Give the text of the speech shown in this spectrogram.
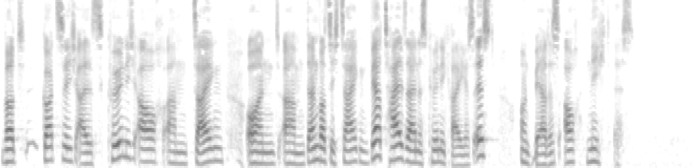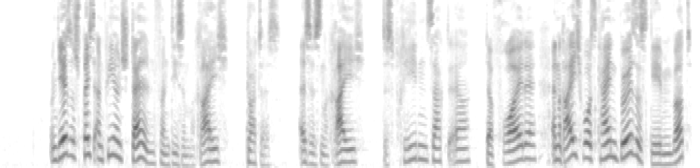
wird Gott sich als König auch ähm, zeigen und ähm, dann wird sich zeigen, wer Teil seines Königreiches ist und wer das auch nicht ist. Und Jesus spricht an vielen Stellen von diesem Reich Gottes. Es ist ein Reich des Friedens, sagt er, der Freude, ein Reich, wo es kein Böses geben wird,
